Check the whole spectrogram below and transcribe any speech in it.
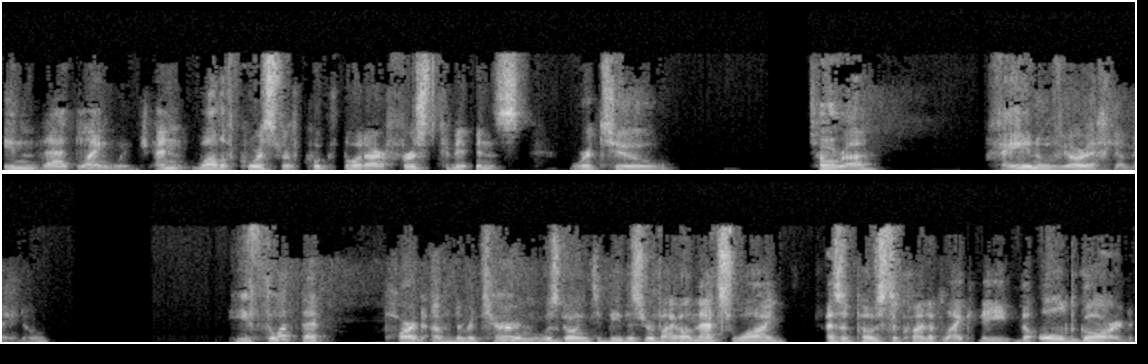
in that language. And while of course Rav Kook thought our first commitments were to Torah, he thought that part of the return was going to be this revival. And that's why, as opposed to kind of like the, the old guard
